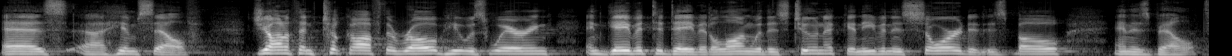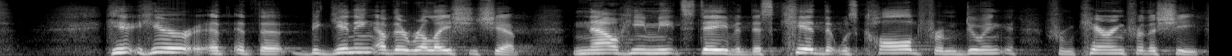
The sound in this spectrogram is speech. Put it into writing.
as uh, himself. Jonathan took off the robe he was wearing and gave it to David, along with his tunic and even his sword and his bow and his belt. Here, here at, at the beginning of their relationship, now he meets David, this kid that was called from doing from caring for the sheep.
